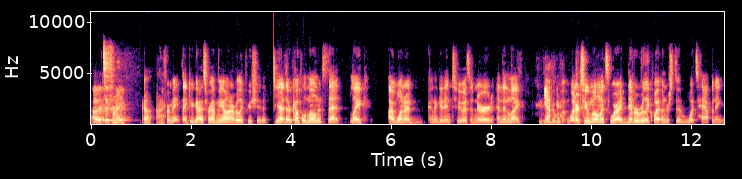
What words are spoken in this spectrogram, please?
uh, that's it for me. Yeah, All good for me. Thank you guys for having me on. I really appreciate it. Yeah, there are a couple of moments that like I want to kind of get into as a nerd, and then like Yeah. maybe one one or two moments where I never really quite understood what's happening.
